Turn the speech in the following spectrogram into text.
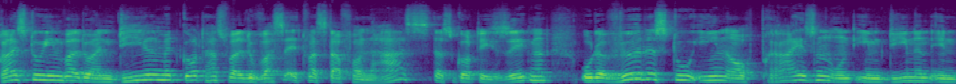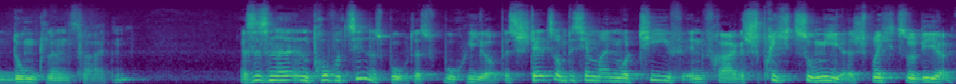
Preist du ihn, weil du einen Deal mit Gott hast, weil du was etwas davon hast, dass Gott dich segnet? Oder würdest du ihn auch preisen und ihm dienen in dunklen Zeiten? Es ist ein provozierendes Buch, das Buch Hiob. Es stellt so ein bisschen mein Motiv in Frage. Es spricht zu mir, es spricht zu dir.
